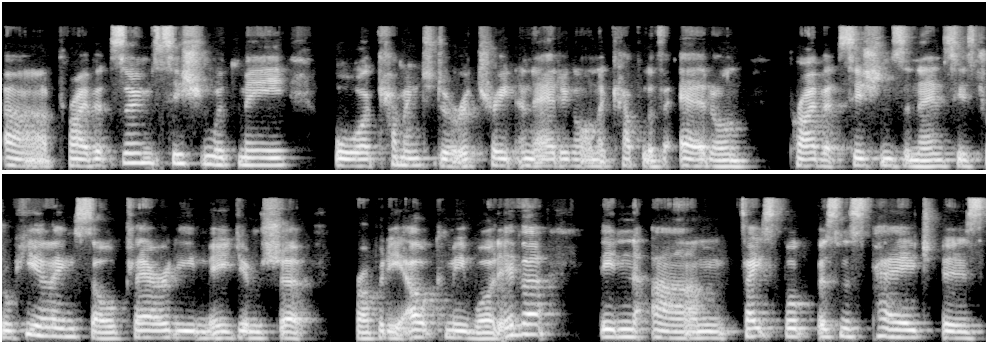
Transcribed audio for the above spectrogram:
a private Zoom session with me or coming to do a retreat and adding on a couple of add on private sessions in ancestral healing, soul clarity, mediumship, property alchemy, whatever, then um, Facebook business page is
